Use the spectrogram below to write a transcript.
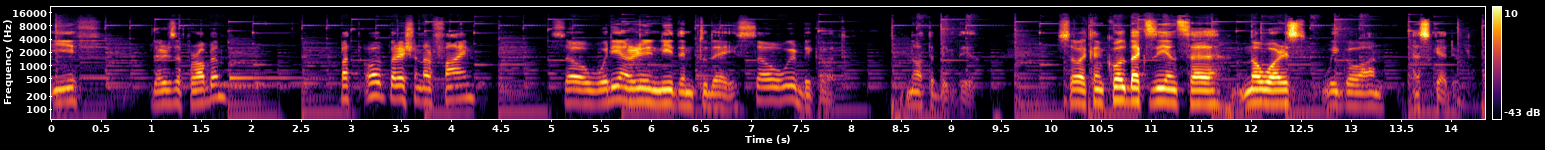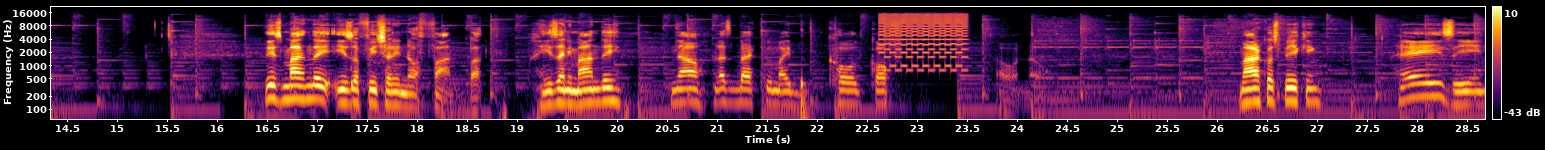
if there is a problem but all operations are fine so we didn't really need them today so we'll be good. Not a big deal. So I can call back Z and say no worries we go on as scheduled. This Monday is officially not fun but is any Monday? Now let's back to my cold cough. oh no. Marco speaking. Hey Z,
